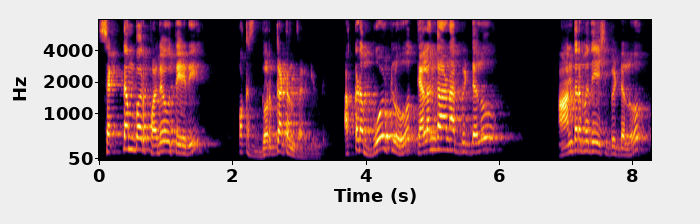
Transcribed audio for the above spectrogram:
సెప్టెంబర్ పదవ తేదీ ఒక దుర్ఘటన జరిగింది. అక్కడ బోట్లు తెలంగాణ బిడ్డలు ఆంధ్రప్రదేశ్ బిడ్డలు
